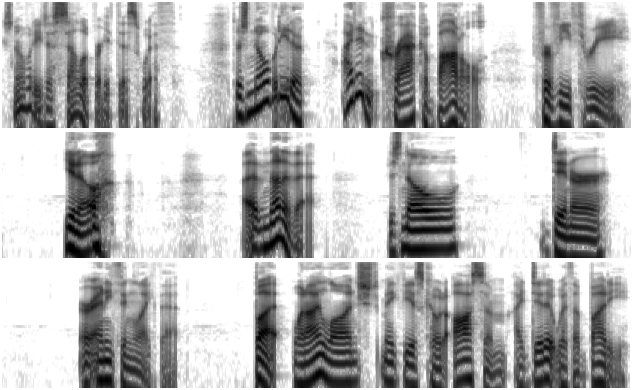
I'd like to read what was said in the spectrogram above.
there's nobody to celebrate this with. There's nobody to. I didn't crack a bottle for V3, you know? none of that. There's no dinner or anything like that. But when I launched Make VS Code Awesome, I did it with a buddy.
